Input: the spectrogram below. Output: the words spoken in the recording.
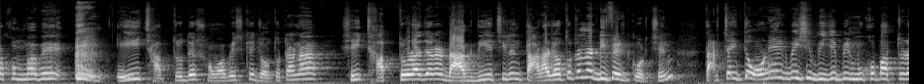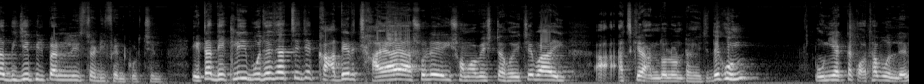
রকমভাবে এই ছাত্রদের সমাবেশকে যতটা না সেই ছাত্ররা যারা ডাক দিয়েছিলেন, তারা যতটা না ডিফেন্ড করছেন, তার চাইতে অনেক বেশি বিজেপির মুখপাত্ররা বিজেপির প্যানেলিস্টরা ডিফেন্ড করছেন। এটা দেখলেই বোঝা যাচ্ছে যে কাদের ছায়ায় আসলে এই সমাবেশটা হয়েছে বা এই আজকের আন্দোলনটা হয়েছে। দেখুন, উনি একটা কথা বললেন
